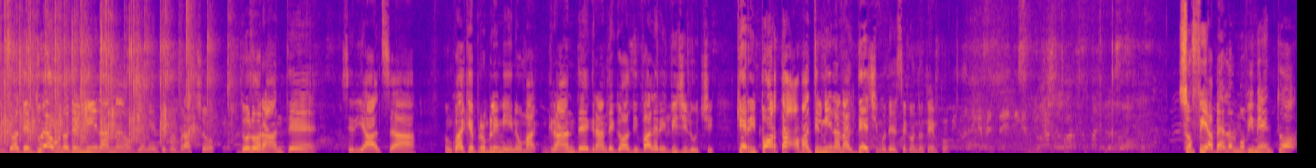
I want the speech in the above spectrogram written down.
Il gol del 2-1 del Milan, ovviamente col braccio dolorante, si rialza con qualche problemino, ma grande, grande gol di Valery Vigilucci che riporta avanti il Milan al decimo del secondo tempo. Sofia, bello il movimento,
